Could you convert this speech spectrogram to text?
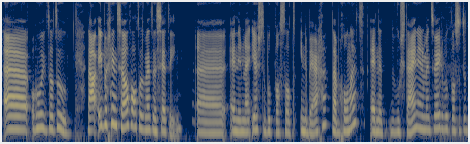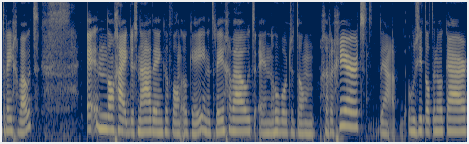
Eh, hoe ik dat doe? Nou, ik begin zelf altijd met een setting. Eh, en in mijn eerste boek was dat in de bergen, daar begon het. En het, de woestijn. En in mijn tweede boek was het het regenwoud. En dan ga ik dus nadenken van, oké, in het regenwoud... en hoe wordt het dan geregeerd? Ja, hoe zit dat in elkaar?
